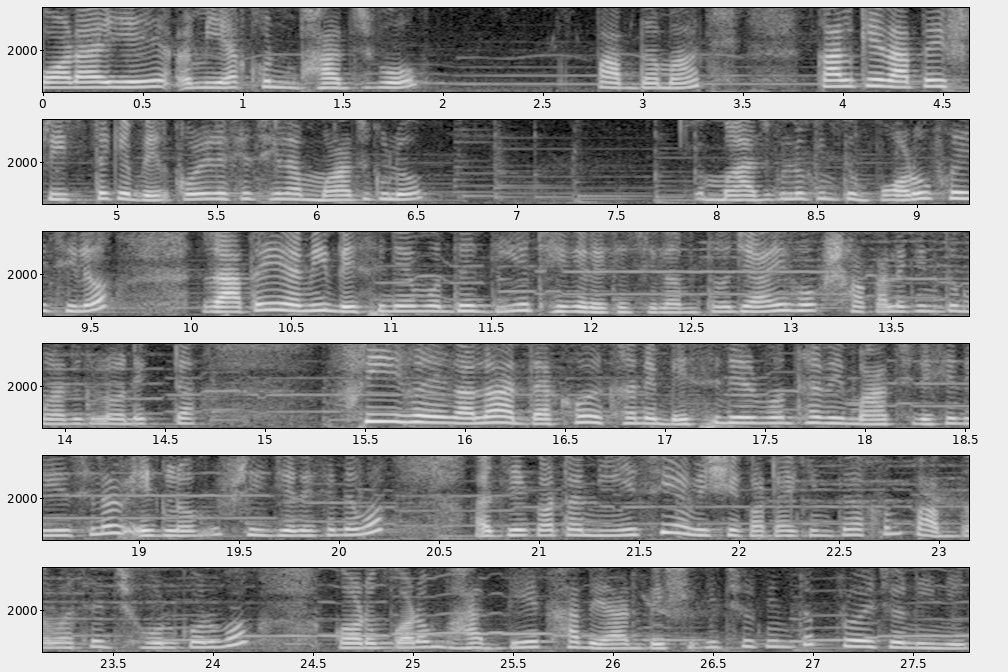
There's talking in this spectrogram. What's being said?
কড়াইয়ে আমি এখন ভাজবো পাবদা মাছ। কালকে রাতে ফ্রিজ থেকে বের করে রেখেছিলাম মাছগুলো। মাছগুলো কিন্তু বরফ হয়েছিল। রাতেই আমি বেসিনের মধ্যে দিয়ে ঢেকে রেখেছিলাম। তো যাই হোক, সকালে কিন্তু মাছগুলো অনেকটা ফ্রি হয়ে গেল। আর দেখো, এখানে বেসিনের মধ্যে আমি মাছ রেখে দিয়েছিলাম। এগুলো আমি ফ্রিজে রেখে দেবো। আর যে কটা নিয়েছি, আমি সে কটায় কিন্তু এখন পাবদা মাছের ঝোল করব। গরম গরম ভাত দিয়ে খাবে। আর বেশি কিছু কিন্তু প্রয়োজনই নেই।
